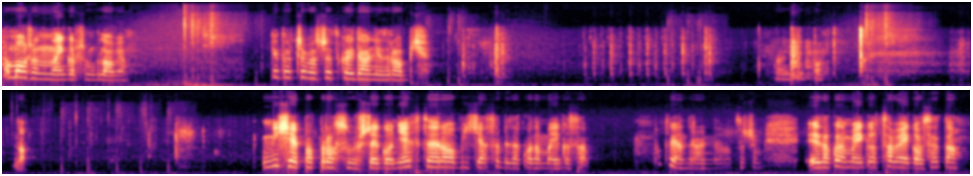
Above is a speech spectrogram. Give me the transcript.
To może na najgorszym globie. Nie to trzeba wszystko idealnie zrobić. No i dupa. No. Mi się po prostu już tego nie chce robić. Ja sobie zakładam mojego sam... Po co ja no co czym? Zakładam mojego całego seta.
